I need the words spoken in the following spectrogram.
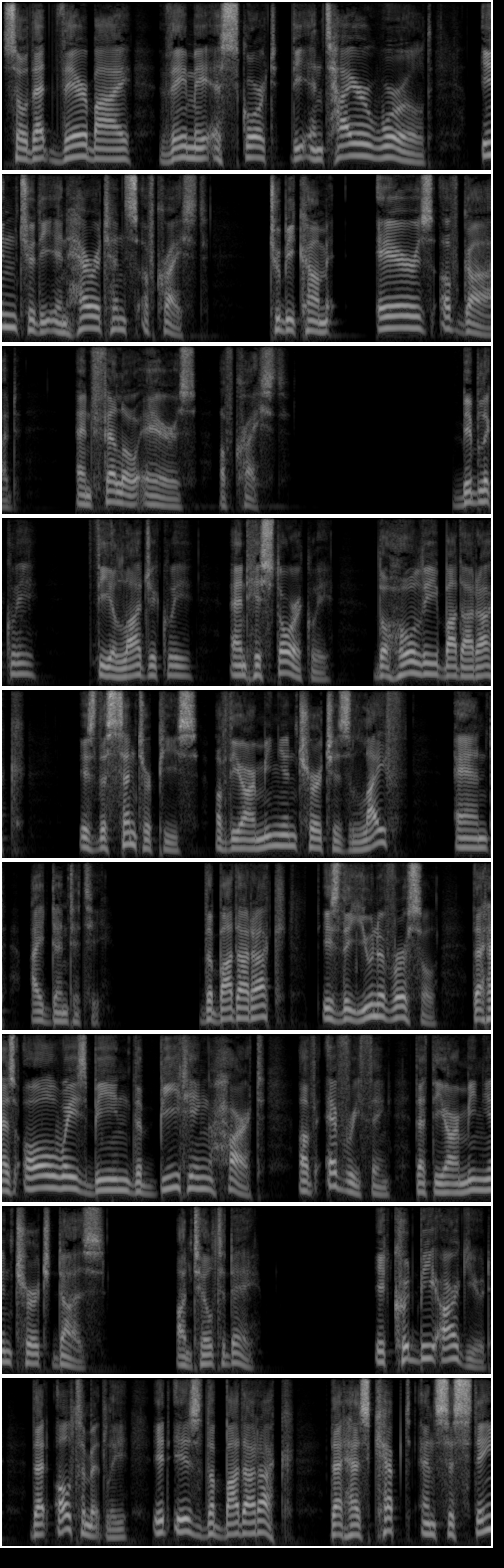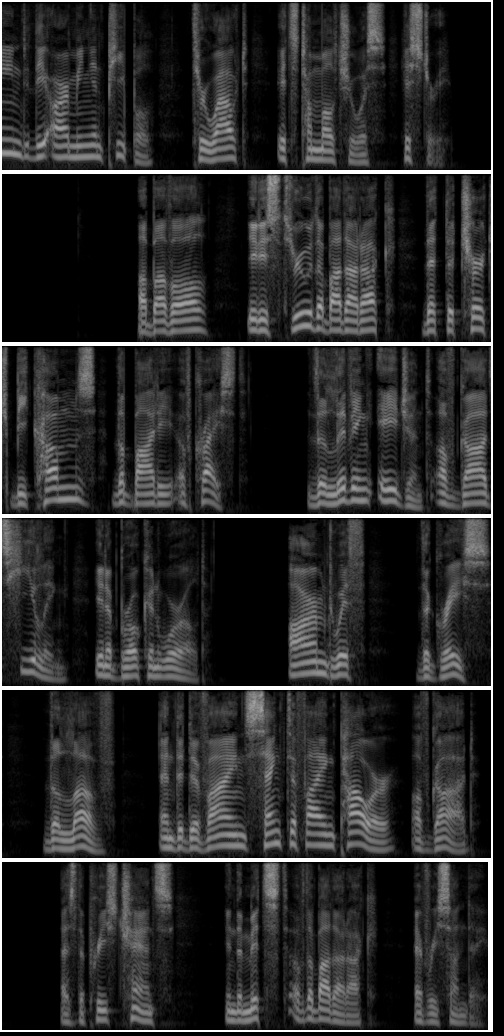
so that thereby they may escort the entire world into the inheritance of Christ, to become heirs of God and fellow heirs of Christ. Biblically, theologically, and historically, the Holy Badarak is the centerpiece of the Armenian Church's life and identity. The Badarak is the universal that has always been the beating heart of everything that the Armenian Church does, until today. It could be argued that ultimately it is the Badarak that has kept and sustained the Armenian people throughout its tumultuous history. Above all, it is through the Badarak that the Church becomes the body of Christ, the living agent of God's healing in a broken world, armed with the grace, the love, and the divine sanctifying power of God, as the priest chants in the midst of the Badarak every Sunday.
